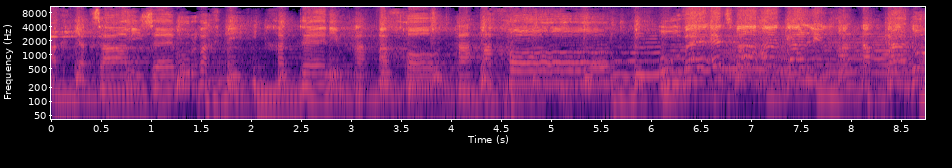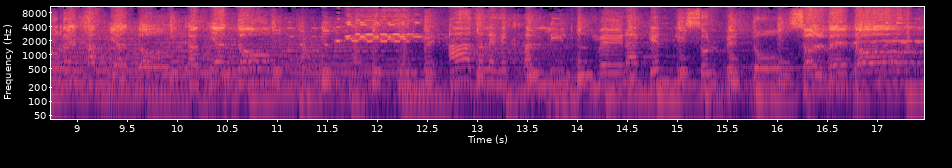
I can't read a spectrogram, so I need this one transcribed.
אך יצא מזה מורווח כי התחתן עם האחות, האחות. ובאצבע הגליל חטף כדור לכף ידו, כף ידו. ומאז עלי החליל הוא מנגן בלי סולבדו, סולבדו.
